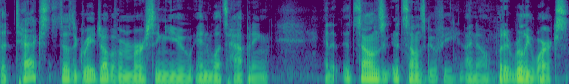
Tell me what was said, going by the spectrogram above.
the text does a great job of immersing you in what's happening. And it, it sounds it sounds goofy, I know, but it really works.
